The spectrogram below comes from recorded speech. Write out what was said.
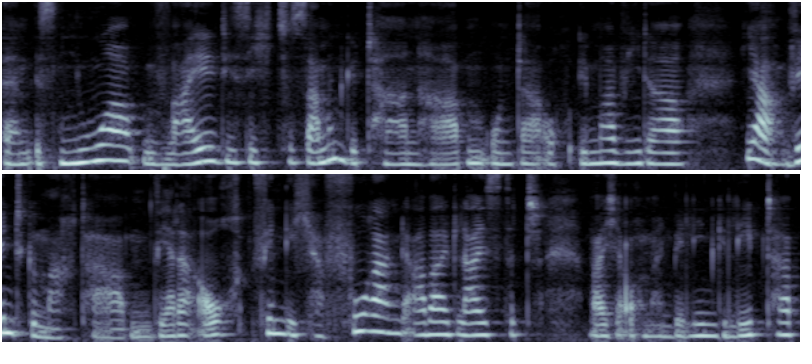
ähm, ist nur, weil die sich zusammengetan haben und da auch immer wieder ja, Wind gemacht haben. Wer da auch, finde ich, hervorragende Arbeit leistet, weil ich ja auch mal in Berlin gelebt habe,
